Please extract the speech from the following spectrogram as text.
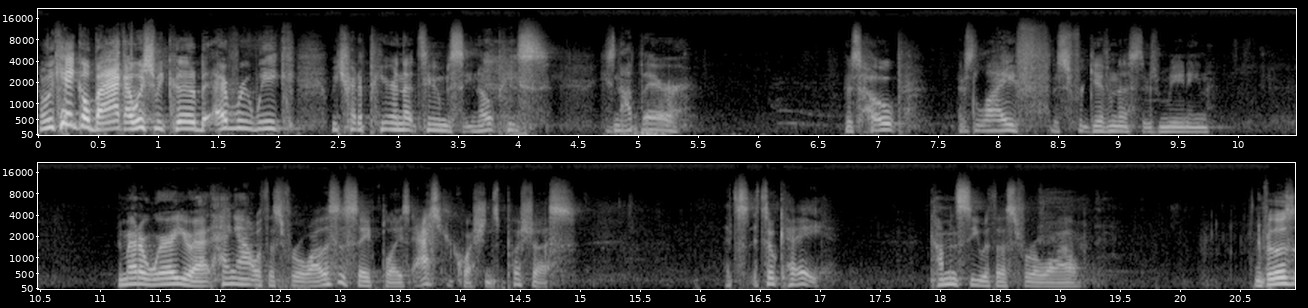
And we can't go back. I wish we could, but every week we try to peer in that tomb to see, nope, he's, he's not there. There's hope, there's life, there's forgiveness, there's meaning. No matter where you're at, hang out with us for a while. This is a safe place. Ask your questions, push us. It's, it's okay. Come and see with us for a while. And for those,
